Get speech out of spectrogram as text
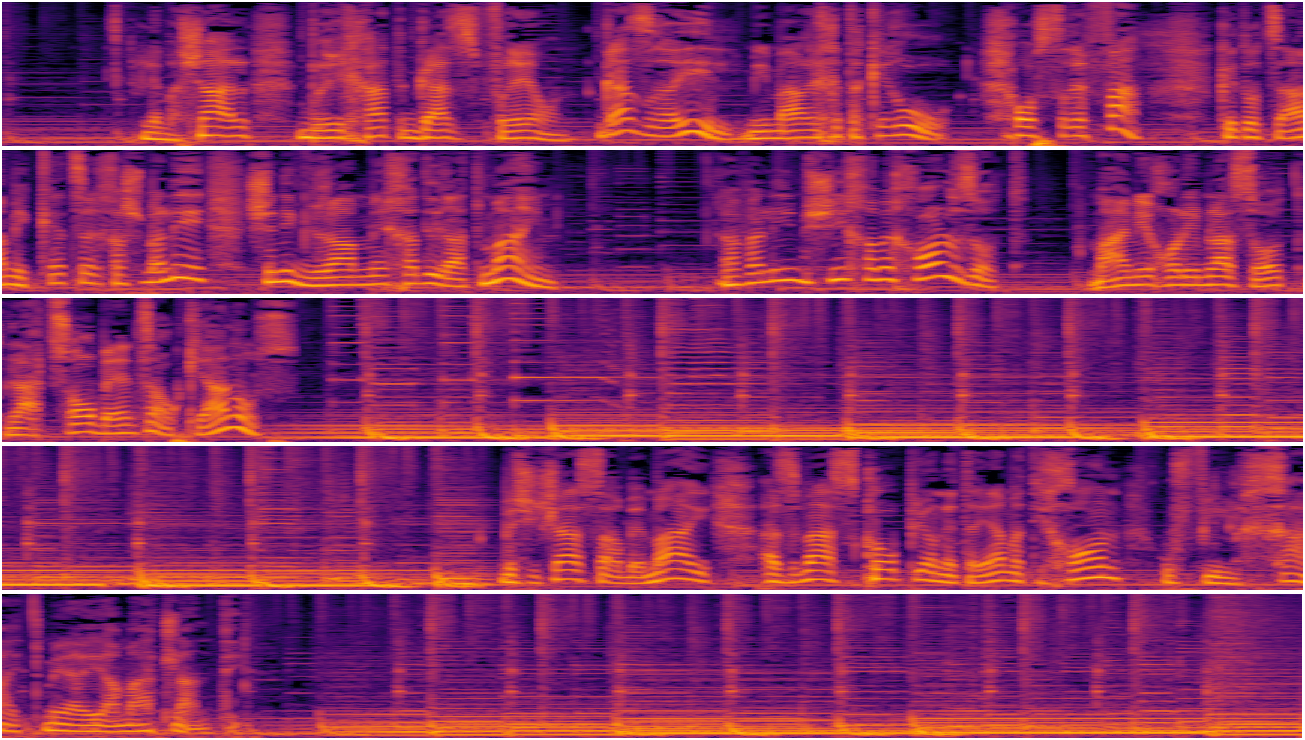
למשל, בריחת גז פריאון, גז רעיל ממערכת הקירור, או שריפה כתוצאה מקצר חשמלי שנגרם מחדירת מים. אבל היא המשיכה בכל זאת. מה הם יכולים לעשות? לעצור באמצע האוקיינוס? ב-16 במאי עזבה הסקורפיון את הים התיכון ופילחה את מי הים האטלנטי.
